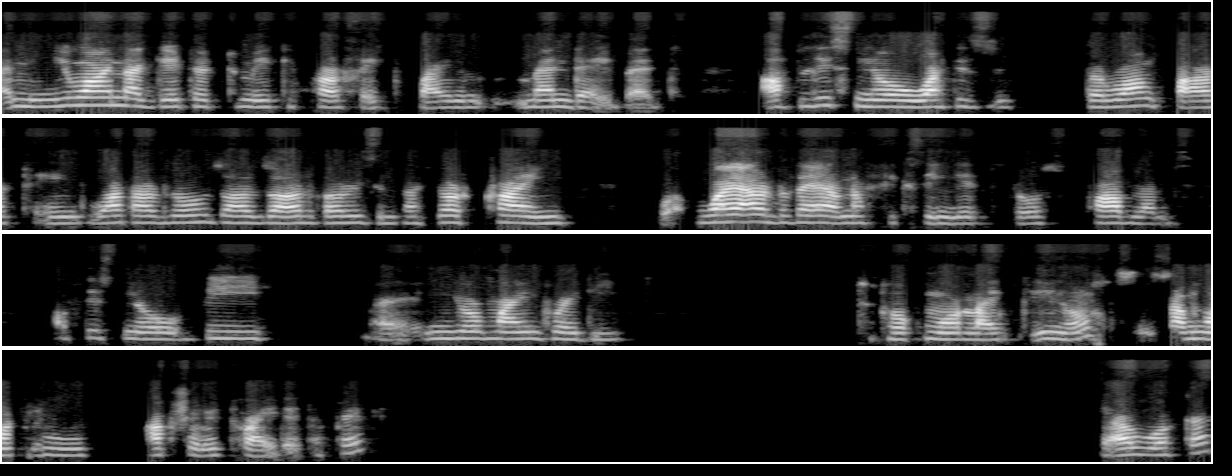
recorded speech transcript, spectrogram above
I mean, you want to get it to make it perfect by Monday, but at least know what is the wrong part and what are those other algorithms that you're trying. Why are they are not fixing it, those problems? At least know, be uh, in your mind ready to talk more like, you know, someone who actually tried it, okay? Yeah, worker.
